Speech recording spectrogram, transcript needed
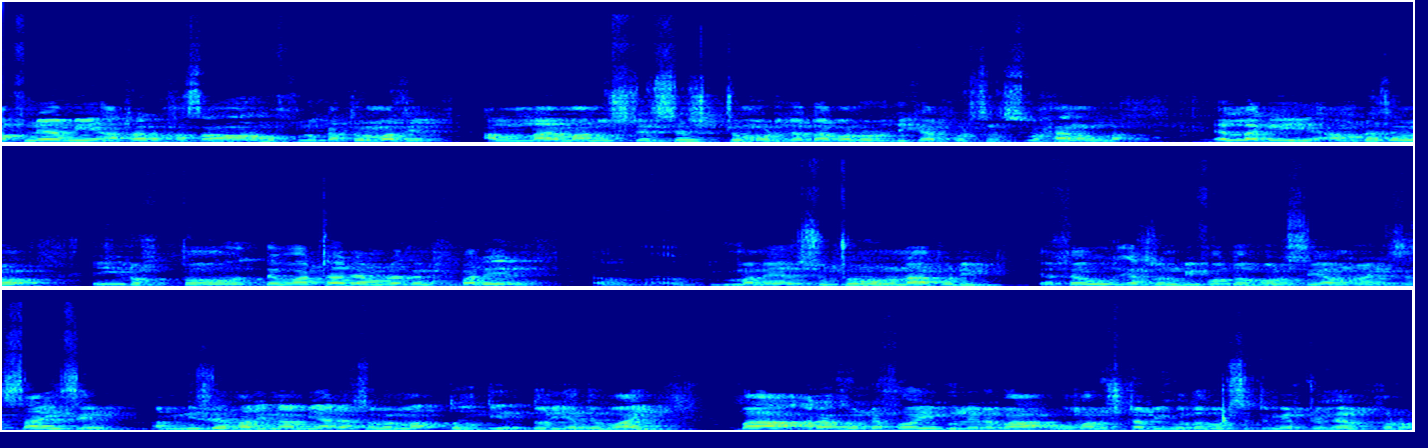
আপনি আমি আঠারো হাজার মখলুকাতের মাঝে আল্লাহ মানুষকে শ্রেষ্ঠ মর্যাদা বানোর অধিকার করছেন। সুহান আল্লাহ এর লাগে আমরা যেন এই রক্ত দেওয়াটার আমরা যেন একবারে মানে ছোট মনে না করি। এতেও একজন বিপদও পড়ছে, আমরা কাছে চাইছে আমি নিজে পারি না, আমি আর একজনের মাধ্যম দরিয়া দেওয়াই। বা আর একজন হয় বলে বা ও মানুষটা বিপদে পড়ছে, তুমি একটু হেল্প করো।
